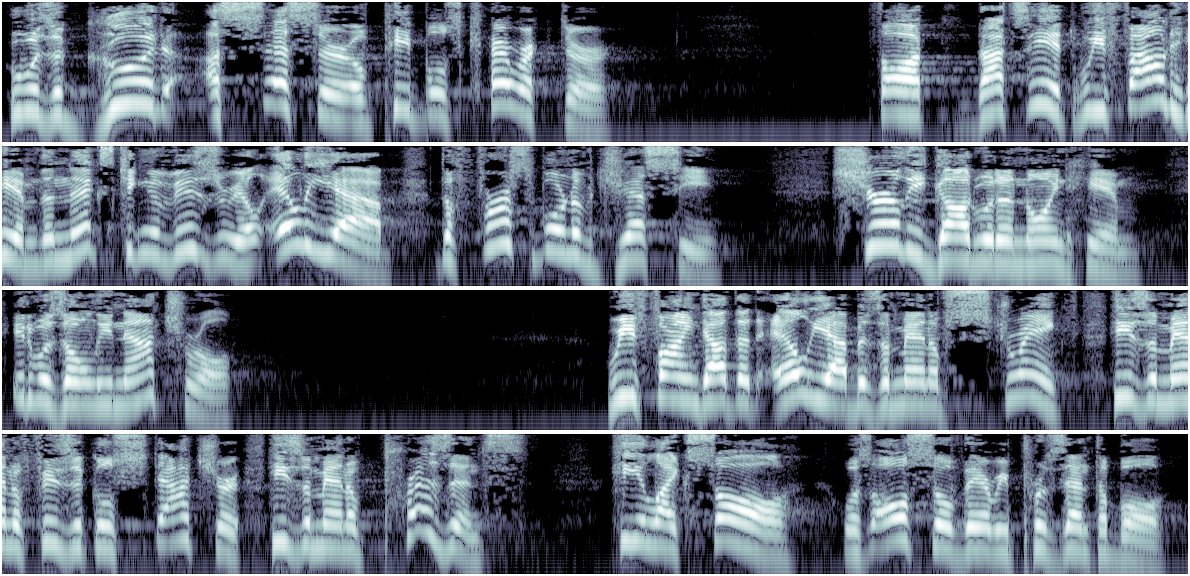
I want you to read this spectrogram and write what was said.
who was a good assessor of people's character, thought, that's it. We found him, the next king of Israel, Eliab, the firstborn of Jesse. Surely God would anoint him. It was only natural. We find out that Eliab is a man of strength. He's a man of physical stature. He's a man of presence. He, like Saul, was also very presentable.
